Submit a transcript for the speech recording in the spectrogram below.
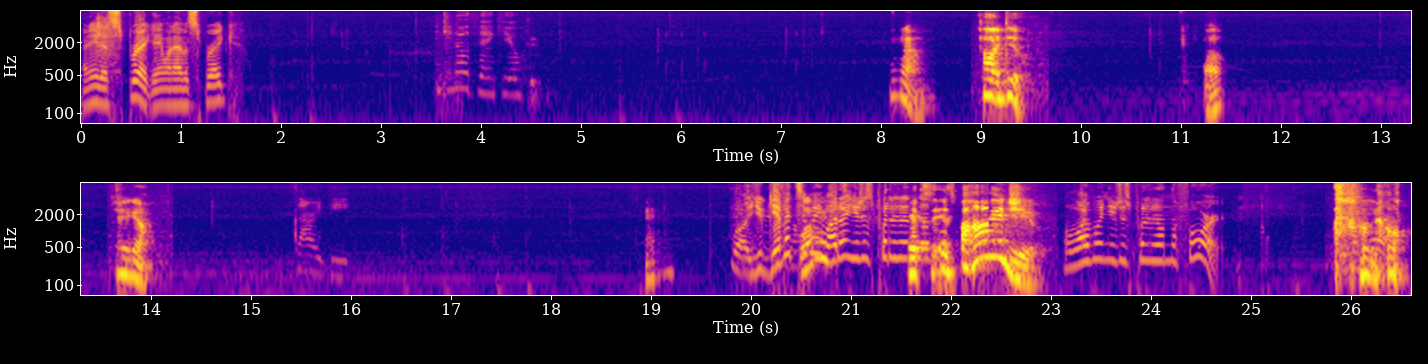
I need a sprig. Anyone have a sprig? No, thank you. Yeah. Oh, I do. Oh. There you go. Sorry, Pete. Well, you give it to me. What? Why don't you just put it in It's the? it's behind you. Well, why wouldn't you just put it on the fort? Oh no.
